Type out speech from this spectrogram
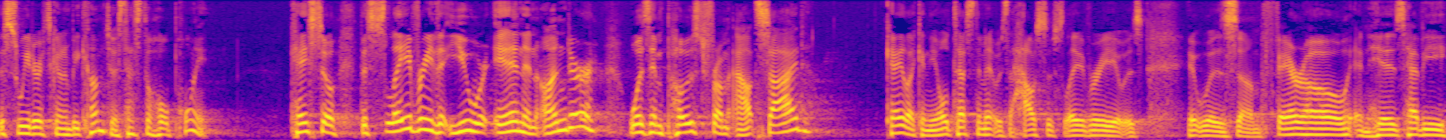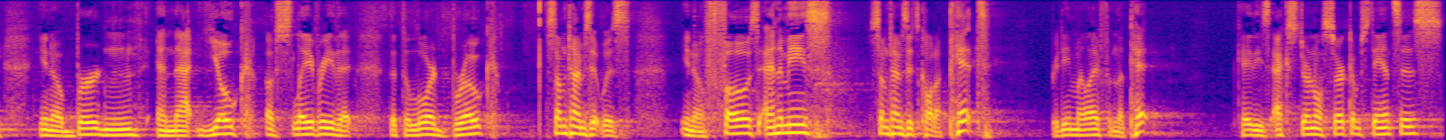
the sweeter it's going to become to us. That's the whole point. Okay, so the slavery that you were in and under was imposed from outside. Okay, like in the Old Testament, it was the house of slavery. It was, it was um, Pharaoh and his heavy, you know, burden and that yoke of slavery that, that the Lord broke. Sometimes it was you know, foes, enemies. Sometimes it's called a pit. Redeem my life from the pit. Okay, these external circumstances.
